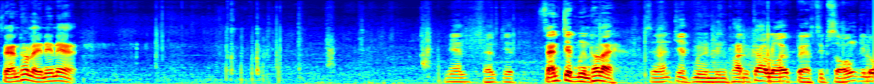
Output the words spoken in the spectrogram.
แสนเท่าไหร่แน่ แมนแสนเจ็ดๆแสนเจ็ดหมื่นเท่าไหร่แสนเจ็ดหมื่นหนึ่งพันเก้าร้อยแปดสิบสองกิโล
